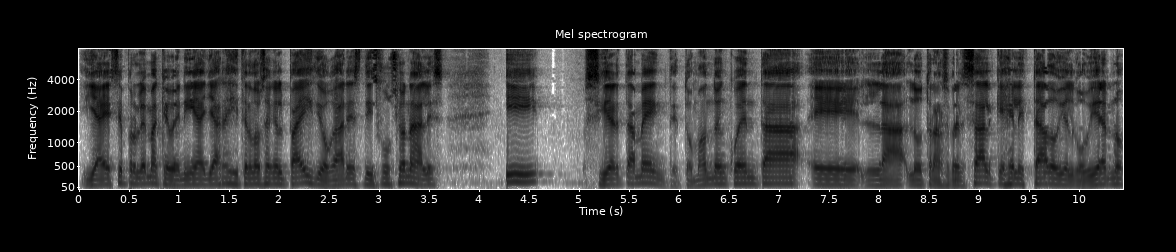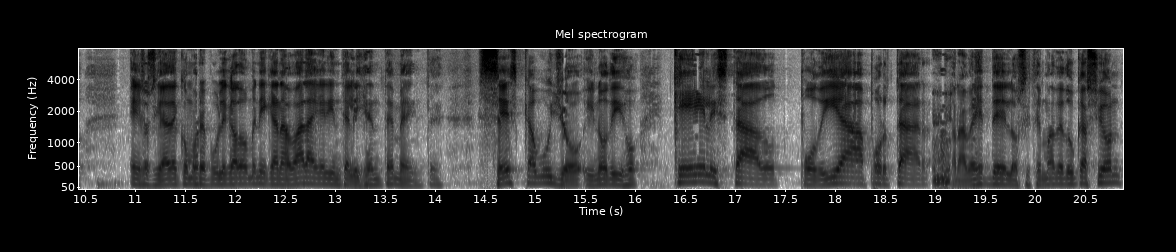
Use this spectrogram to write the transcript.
y a ese problema que venía ya registrándose en el país de hogares disfuncionales y ciertamente tomando en cuenta eh, la- lo transversal que es el Estado y el gobierno en sociedades como República Dominicana, Balaguer inteligentemente se escabulló y no dijo que el Estado podía aportar a través de los sistemas de educación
